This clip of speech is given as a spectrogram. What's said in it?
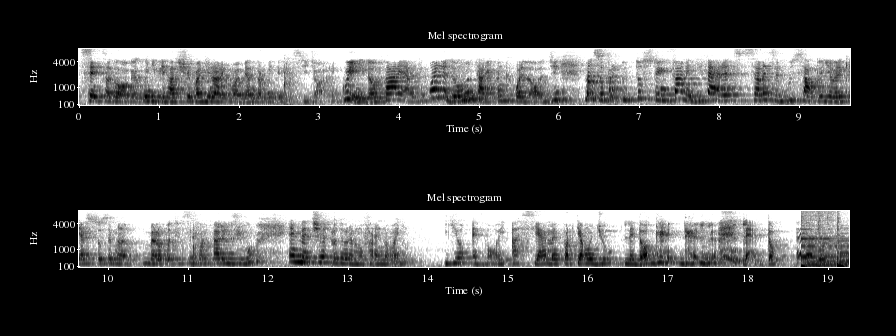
senza doghe quindi vi lascio immaginare come abbiamo dormito in questi giorni. Quindi devo fare anche quello e devo montare anche quello oggi ma soprattutto sto infame di Ferex se avesse bussato gli avrei chiesto se me lo, me lo potesse portare giù e invece lo dovremmo fare noi io e voi assieme portiamo giù le doghe del letto.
